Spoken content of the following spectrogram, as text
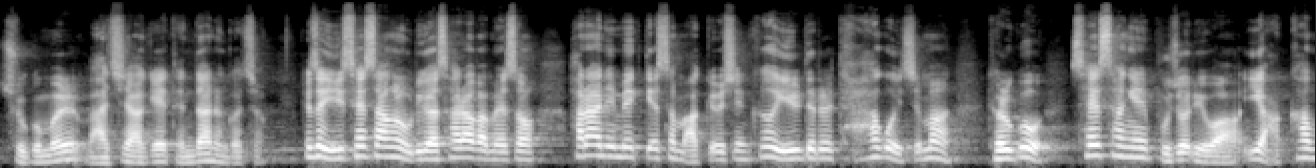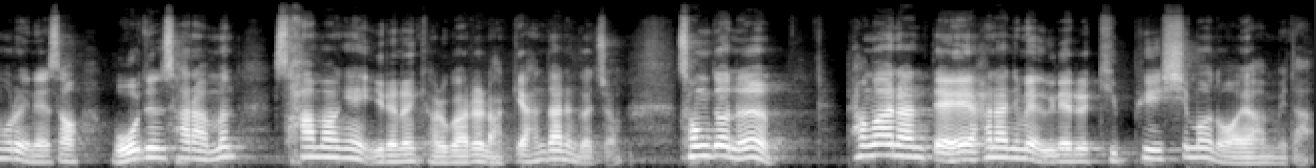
죽음을 맞이하게 된다는 거죠. 그래서 이 세상을 우리가 살아가면서 하나님께서 맡겨주신 그 일들을 다 하고 있지만 결국 세상의 부조리와 이 악함으로 인해서 모든 사람은 사망에 이르는 결과를 낳게 한다는 거죠. 성도는 평안한 때에 하나님의 은혜를 깊이 심어 놓아야 합니다.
